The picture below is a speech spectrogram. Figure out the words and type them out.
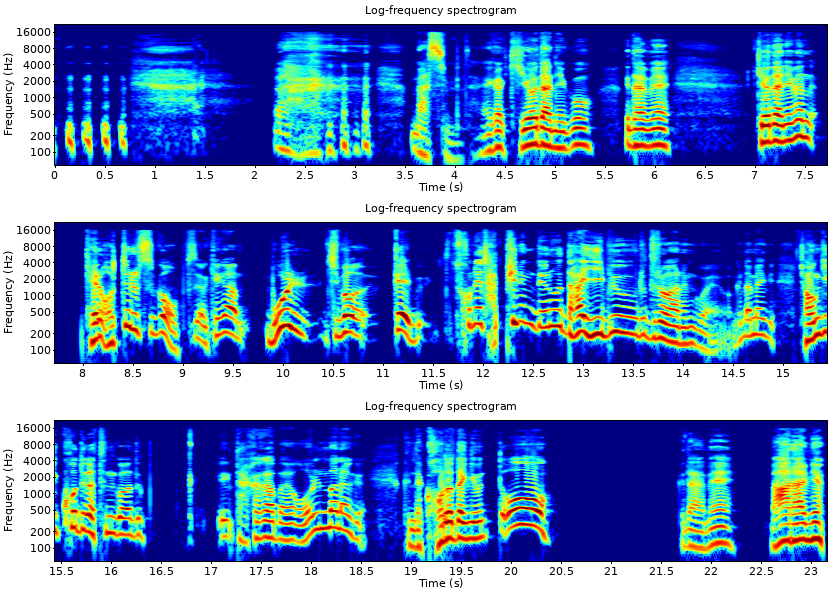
맞습니다. 애가 기어다니고 그 다음에 기어다니면 걔를 어쩔 수가 없어요. 걔가 뭘 집어 그러니까 손에 잡히는 대로 다 입으로 들어가는 거예요. 그 다음에 전기 코드 같은 거도 다가가 봐요. 얼마나 그 근데 걸어 다니면 또 그 다음에 말하면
